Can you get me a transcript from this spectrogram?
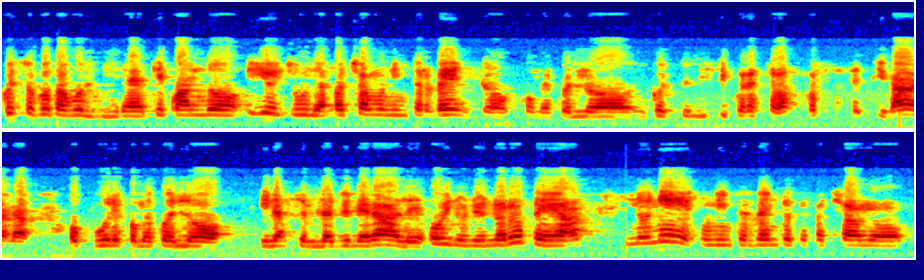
questo cosa vuol dire? Che quando io e Giulia facciamo un intervento come quello in Consiglio di sicurezza la scorsa settimana, oppure come quello in Assemblea Generale o in Unione Europea, non è un intervento che facciamo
